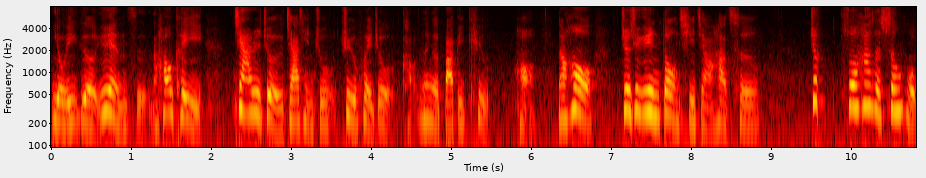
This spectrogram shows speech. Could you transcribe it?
有一个院子，然后可以假日就有家庭聚聚会，就烤那个 barbecue 好，然后就去运动，骑脚踏车，就说他的生活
